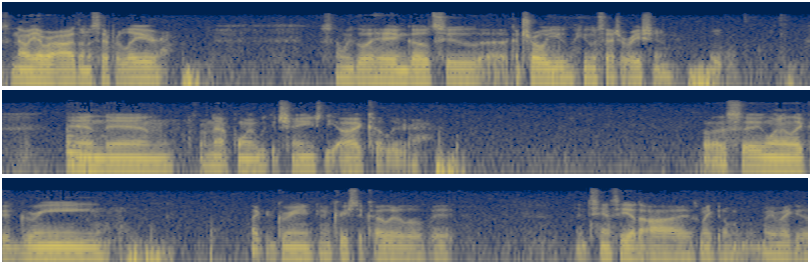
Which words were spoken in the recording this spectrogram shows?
So now we have our eyes on a separate layer. So we go ahead and go to uh, control U, hue and saturation. And then from that point we could change the eye color. So let's say we want like a green, like a green, increase the color a little bit intensity of the eyes, making them maybe make it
